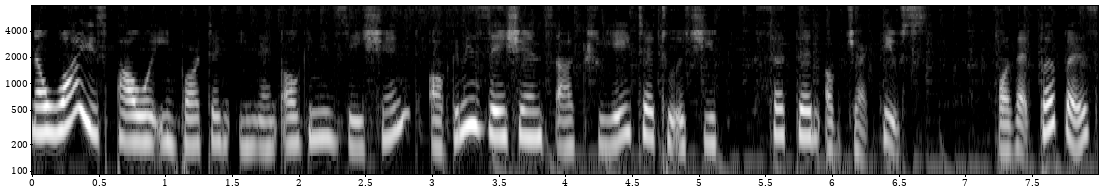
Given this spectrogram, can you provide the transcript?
Now, why is power important in an organization? Organizations are created to achieve certain objectives. For that purpose,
